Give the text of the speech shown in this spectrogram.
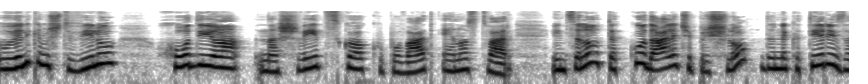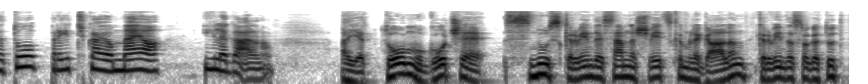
v velikem številu hodijo na Švedsko kupovati eno stvar. In celo tako daleč je prišlo, da nekateri zato prečkajo mejo ilegalno. A je to mogoče snus, ker vem, da je sam na švedskem legalen, ker vem, da so ga tudi,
